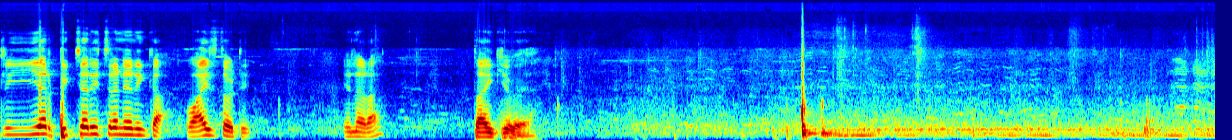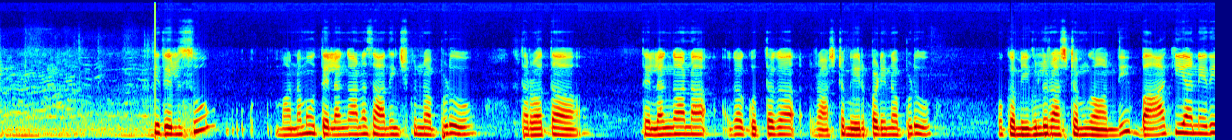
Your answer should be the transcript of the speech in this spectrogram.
క్లియర్ పిక్చర్ ఇచ్చిన నేను ఇంకా వాయిస్ తోటి. విన్నారా? థ్యాంక్ యూ భయ్యా మీకు తెలుసు మనము తెలంగాణ సాధించుకున్నప్పుడు తర్వాత తెలంగాణగా కొత్తగా రాష్ట్రం ఏర్పడినప్పుడు ఒక మిగులు రాష్ట్రంగా ఉంది. బాకీ అనేది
